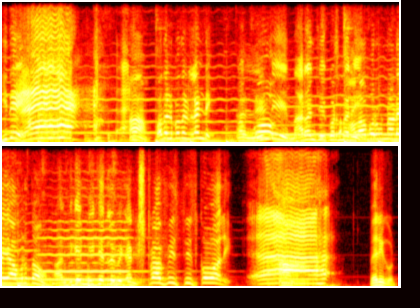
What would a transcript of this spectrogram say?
ఇదే. ఆ, పదండి పదండి ఆ, లేండి మారం చేయకూడదు మరి. ఉన్నాడయ్యా అమృతం. అందుకే మీ చేతిలో ఎక్స్ట్రా ఫీజ్ తీసుకోవాలి. ఆ, వెరీ గుడ్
